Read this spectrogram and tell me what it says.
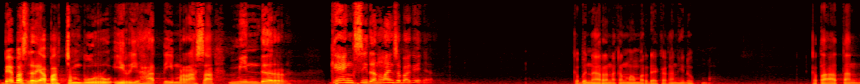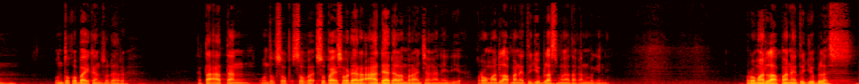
Bebas dari apa? Cemburu, iri hati, merasa minder, gengsi dan lain sebagainya. Kebenaran akan memerdekakan hidupmu. Ketaatan untuk kebaikan saudara. Ketaatan untuk supaya saudara ada dalam rancangannya dia. Roma 8 ayat 17 mengatakan begini. Roma 8 ayat 17.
